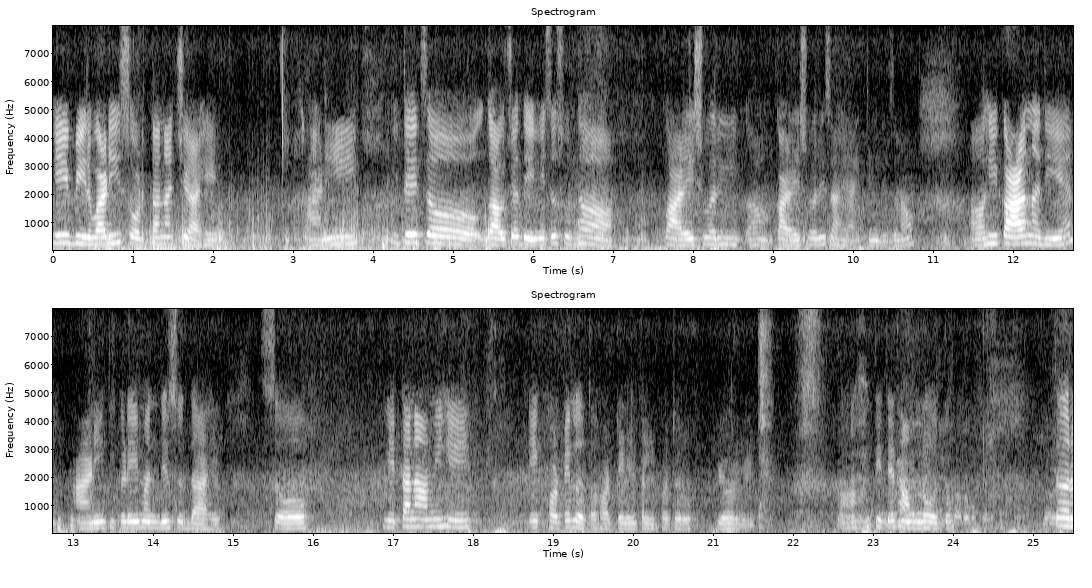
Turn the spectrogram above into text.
ही बिरवाडी सोडतानाची आहे. आणि इथेच गावच्या देवीचं सुद्धा काळेश्वरी काळेश्वरीच आहे आय थिंक तिचं नाव. ही काळ नदी आहे आणि तिकडे मंदिरसुद्धा आहे. सो येताना आम्ही हे एक हॉटेल होतं हॉटेल कल्पतरू प्युअर व्हेज. तिथे थांबलो होतो. तर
